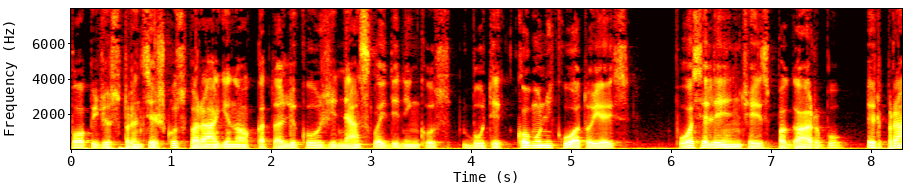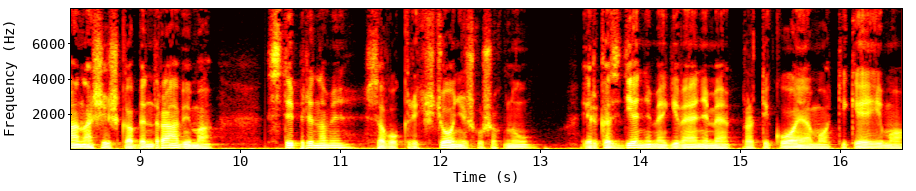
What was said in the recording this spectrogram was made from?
popiežius Pranciškus paragino katalikų žiniasklaidininkus būti komunikuotojais, puoselėjančiais pagarbų ir pranašišką bendravimą, stiprinami savo krikščioniškų šaknų ir kasdienėme gyvenime praktikuojamo tikėjimo,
